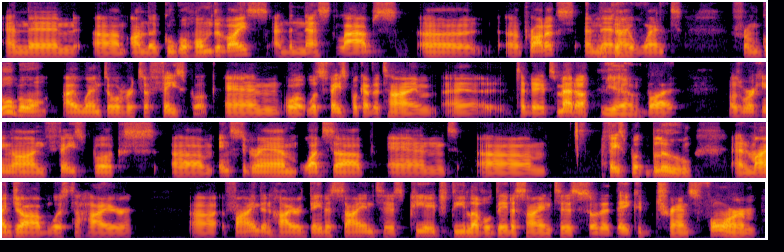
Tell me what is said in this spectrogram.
and then um, on the Google Home device and the Nest Labs uh, uh, products. And then Okay. I went from Google, I went over to Facebook. And well, it was Facebook at the time. Uh, today it's Meta Yeah. but I was working on Facebook's, um, Instagram, WhatsApp, and um, Facebook Blue. And my job was to hire, uh, find and hire data scientists, PhD level data scientists, so that they could transform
